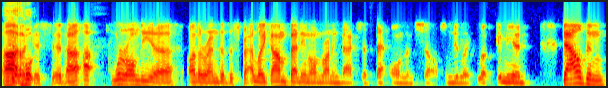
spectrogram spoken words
Uh, yeah, like I said, uh, uh, we're on the uh, other end of the spectrum. Like I'm betting on running backs that bet on themselves and be like, look, give me a Dalvin.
